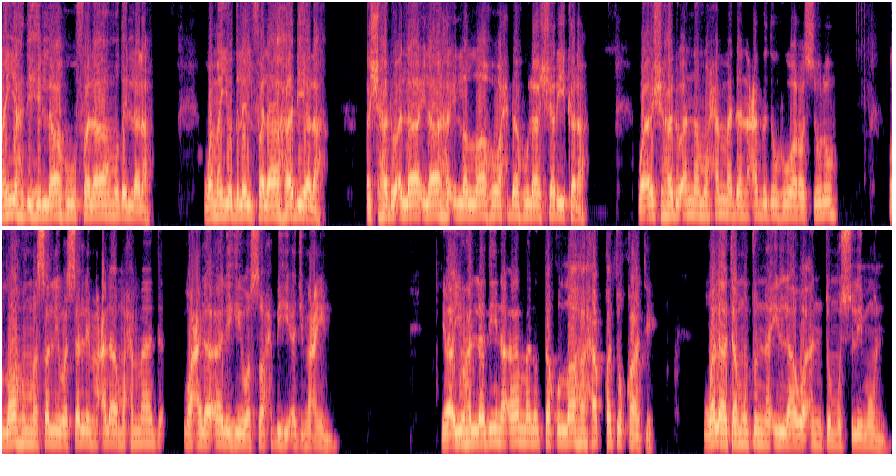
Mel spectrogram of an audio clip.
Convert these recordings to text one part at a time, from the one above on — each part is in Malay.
من يهده الله فلا مضل له ومن يضلل فلا هادي له. أشهد أن لا إله إلا الله وحده لا شريك له وأشهد أن محمدا عبده ورسوله. اللهم صل وسلم على محمد وعلى آله وصحبه أجمعين. يا أيها الذين آمنوا اتقوا الله حق تقاته ولا تموتن إلا وأنتم مسلمون.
